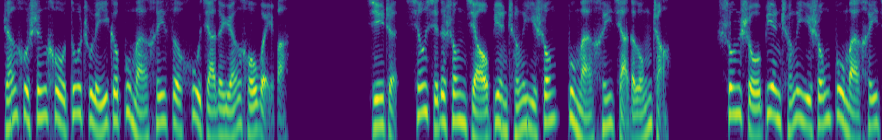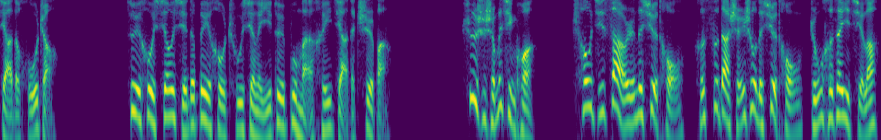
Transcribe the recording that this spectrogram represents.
然后身后多出了一个布满黑色护甲的猿猴尾巴。接着，萧邪的双脚变成了一双布满黑甲的龙爪，双手变成了一双布满黑甲的虎爪。最后，萧邪的背后出现了一对布满黑甲的翅膀。这是什么情况？超级赛尔人的血统和四大神兽的血统融合在一起了。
